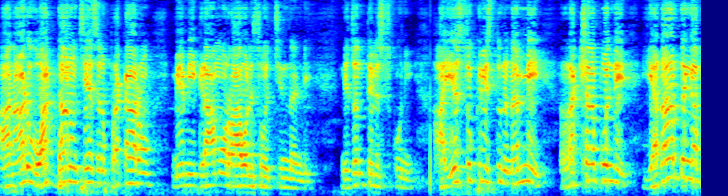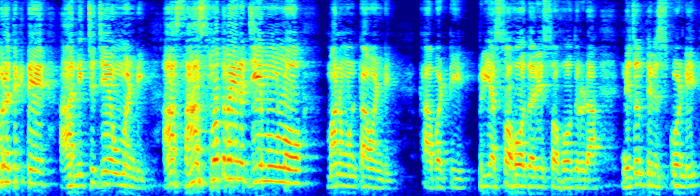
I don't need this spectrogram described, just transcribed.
ఆనాడు వాగ్దానం చేసిన ప్రకారం మేము ఈ గ్రామం రావలసి వచ్చిందండి. నిజం తెలుసుకుని ఆ యేసుక్రీస్తును నమ్మి రక్షణ పొంది యథార్థంగా బ్రతికితే ఆ నిత్య జీవం అండి ఆ శాశ్వతమైన జీవంలో మనం ఉంటామండి. కాబట్టి ప్రియ సహోదరి సహోదరుడా నిజం తెలుసుకోండి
